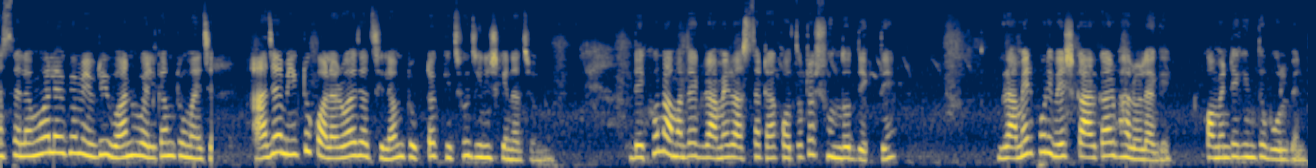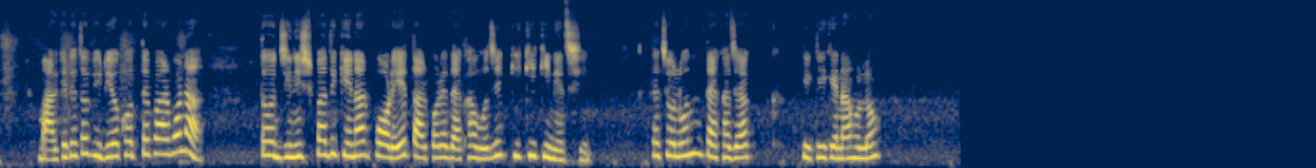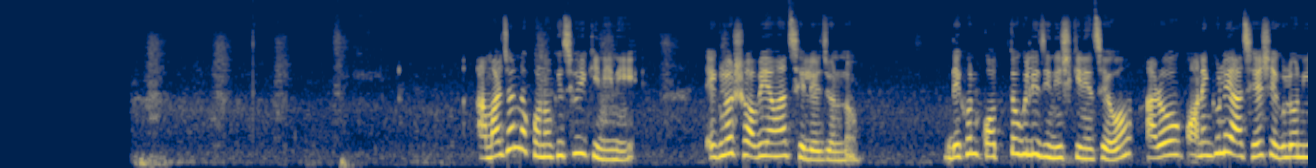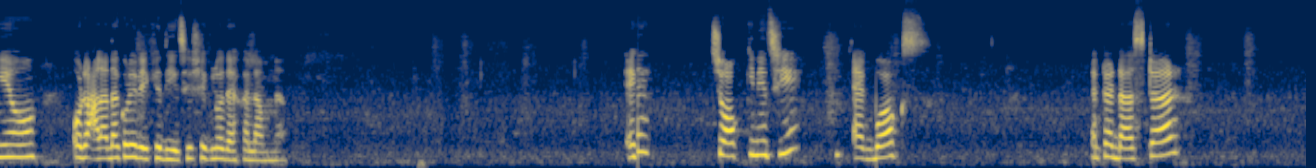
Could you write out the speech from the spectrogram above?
আসসালামু আলাইকুম everyone welcome to my আজ আমি একটু কলারোয়া যাচ্ছিলাম টুকটাক কিছু জিনিস কেনার জন্য। দেখুন আমাদের গ্রামের রাস্তাটা কতটা সুন্দর দেখতে। গ্রামের পরিবেশ কার কার ভালো লাগে, কমেন্টে কিন্তু বলবেন। মার্কেটে তো ভিডিও করতে পারব না, তো জিনিসপাতি কেনার পরে তারপরে দেখাবো যে কী কী কিনেছি। তা চলুন দেখা যাক কী কী কেনা হলো। আমার জন্য কোনো কিছুই কিনিনি। এগুলো সবই আমার ছেলের জন্য। দেখুন কতগুলি জিনিস কিনেছে ও। আরও অনেকগুলি আছে, সেগুলো নিয়েও ওর আলাদা করে রেখে দিয়েছে, সেগুলো দেখালাম না। চক কিনেছি, এক বক্স, একটা ডাস্টার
